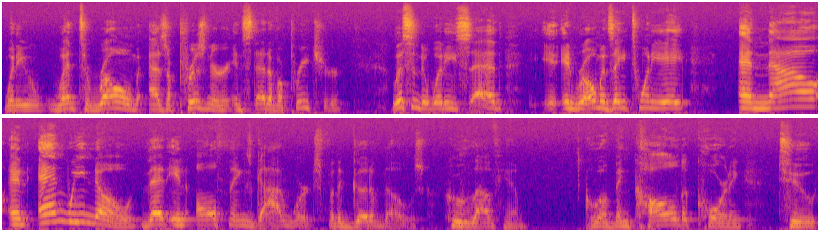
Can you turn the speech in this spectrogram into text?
when he went to Rome as a prisoner instead of a preacher. Listen to what he said in Romans 8:28, and now and and we know that in all things God works for the good of those who love him, who have been called according to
